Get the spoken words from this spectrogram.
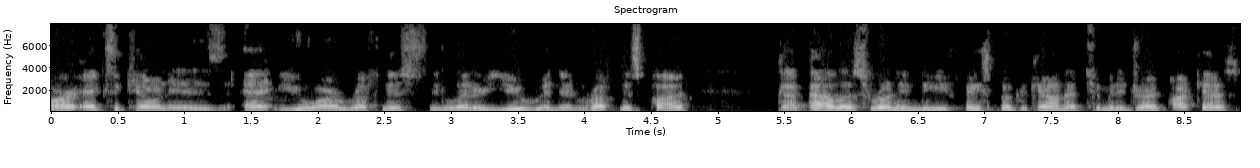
Our X account is at UR Roughness, the letter U, and then Roughness Pod. Got Palace running the Facebook account at Two Minute Drive Podcast,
